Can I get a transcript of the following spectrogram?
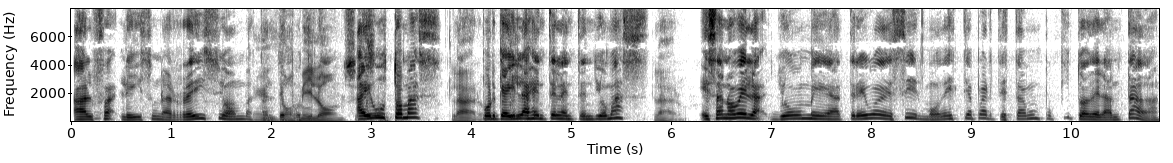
Alfa le hizo una reedición En el bastante potente. 2011. Ahí gustó más, Claro, porque ahí la gente la entendió más. claro. Esa novela, yo me atrevo a decir, modestia aparte, estaba un poquito adelantada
